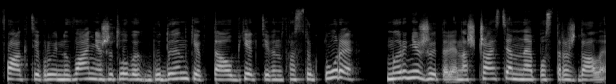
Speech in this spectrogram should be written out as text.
фактів руйнування житлових будинків та об'єктів інфраструктури. Мирні жителі, на щастя, не постраждали.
